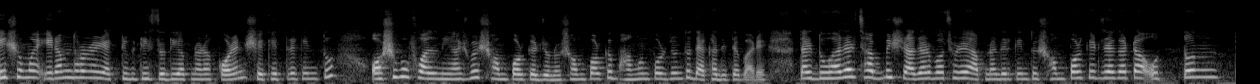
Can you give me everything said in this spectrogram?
এই সময় এরম ধরনের অ্যাক্টিভিটিস যদি আপনারা করেন, সেক্ষেত্রে কিন্তু অশুভ ফল নিয়ে আসবে সম্পর্কের জন্য। সম্পর্কে ভাঙন পর্যন্ত দেখা দিতে পারে। তাই দু হাজার ছাব্বিশ রাজার বছরে আপনাদের কিন্তু সম্পর্কের জায়গাটা অত্যন্ত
